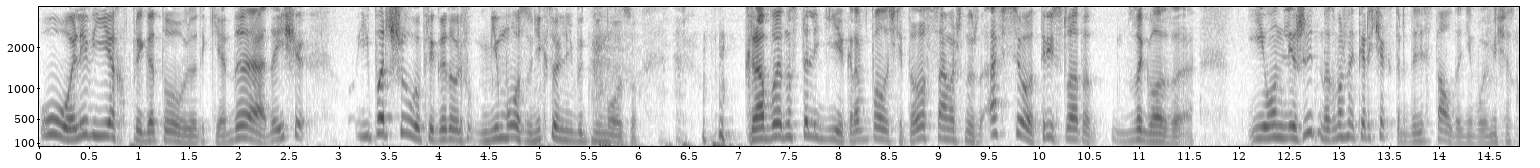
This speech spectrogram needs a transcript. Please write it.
о, оливьех приготовлю. Такие, да, да еще и подшиву приготовлю. Мимозу, никто не любит мимозу. Крабовая ностальгия, крабовые палочки, то самое, что нужно. А все, три салата за глаза. И он лежит, возможно, первый человек, который долистал до него, и мне сейчас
